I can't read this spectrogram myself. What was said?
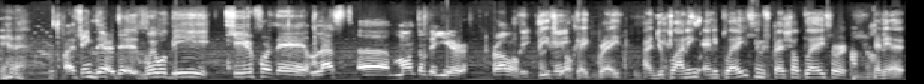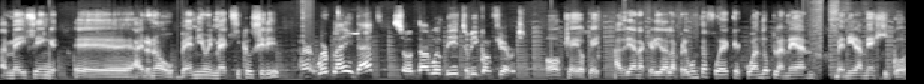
Yeah. I think there the, we will be here for the last uh, month of the year probably. This, okay? okay, great. And you planning any place, any special place, or any uh, amazing, uh, I don't know, venue in Mexico City? We're, we're, planning that, so that will be to be confirmed. Ok, ok. Adriana, querida, la pregunta fue que cuándo planean venir a México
